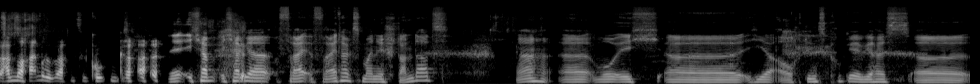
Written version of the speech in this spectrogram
habe noch andere Sachen zu gucken gerade. Ne, Ich habe ich hab ja frei, freitags meine Standards, ja, äh, wo ich äh, hier auch Dings gucke, wie heißt äh,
